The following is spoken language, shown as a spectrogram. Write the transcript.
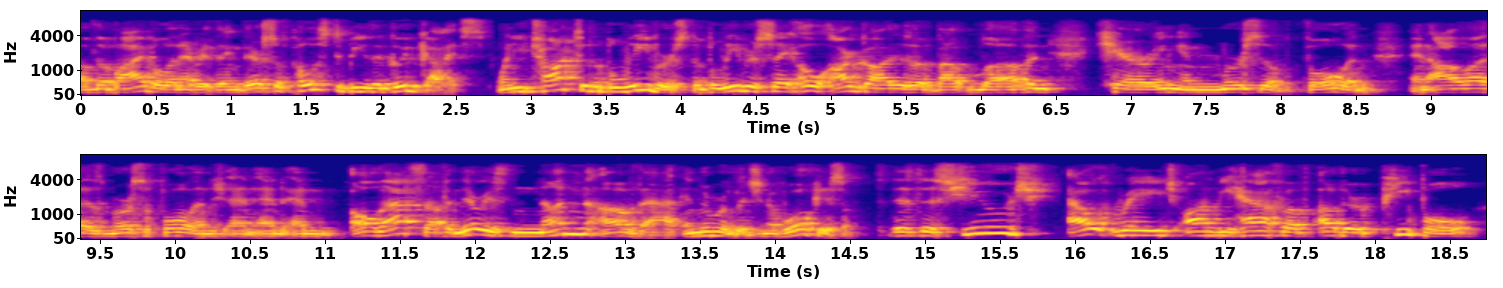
of the Bible and everything, they're supposed to be the good guys. When you talk to the believers, the believers say, oh, our God is about love and caring and merciful and, and Allah is merciful and, and, and, and all that stuff. And there is none of that in the religion of wokeism. There's this huge outrage on behalf of other people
